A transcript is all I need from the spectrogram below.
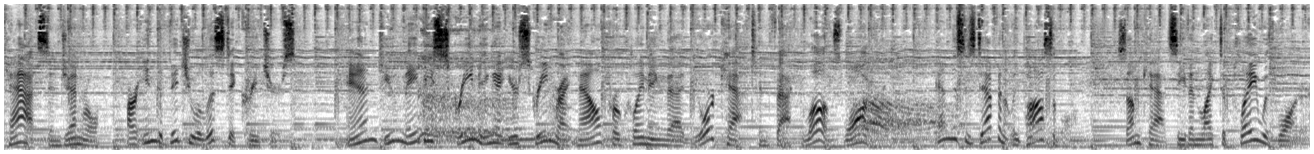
Cats, in general, are individualistic creatures. And you may be screaming at your screen right now, proclaiming that your cat, in fact, loves water. And this is definitely possible. Some cats even like to play with water,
